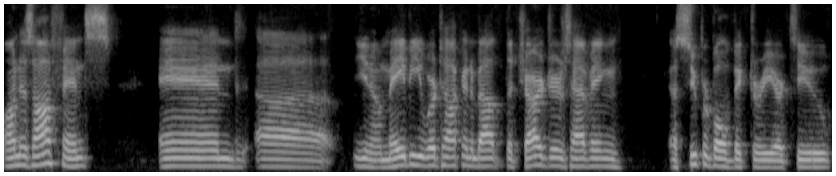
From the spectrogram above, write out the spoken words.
on his offense. And, uh, you know, maybe we're talking about the Chargers having a Super Bowl victory or two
